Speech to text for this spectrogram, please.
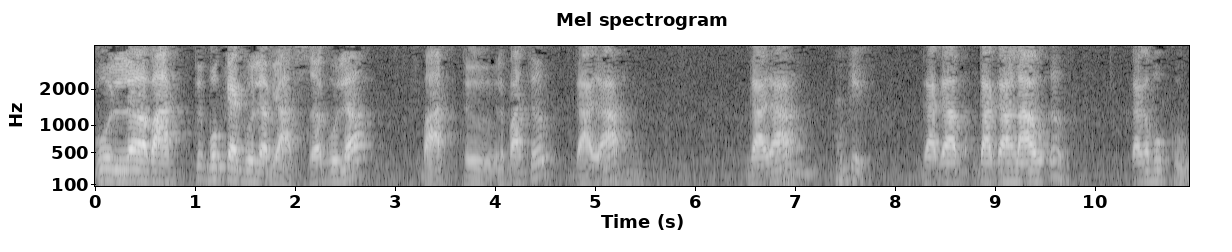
Gula batu, bukan gula biasa, gula batu. Lepas tu garam garam bukit. Gagal gagal laut tu. Gagal buku.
